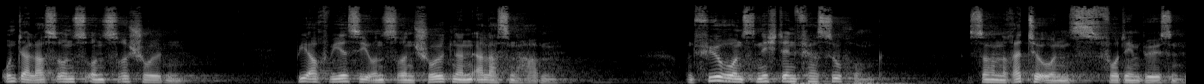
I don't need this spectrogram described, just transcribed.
und erlass uns unsere Schulden, wie auch wir sie unseren Schuldnern erlassen haben. Und führe uns nicht in Versuchung, sondern rette uns vor dem Bösen.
